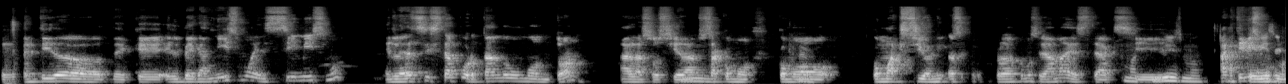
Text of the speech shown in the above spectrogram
el sentido de que el veganismo en sí mismo en realidad sí está aportando un montón a la sociedad, o sea, como, como, como acción, perdón, ¿cómo se llama? Este, activismo. Activismo,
